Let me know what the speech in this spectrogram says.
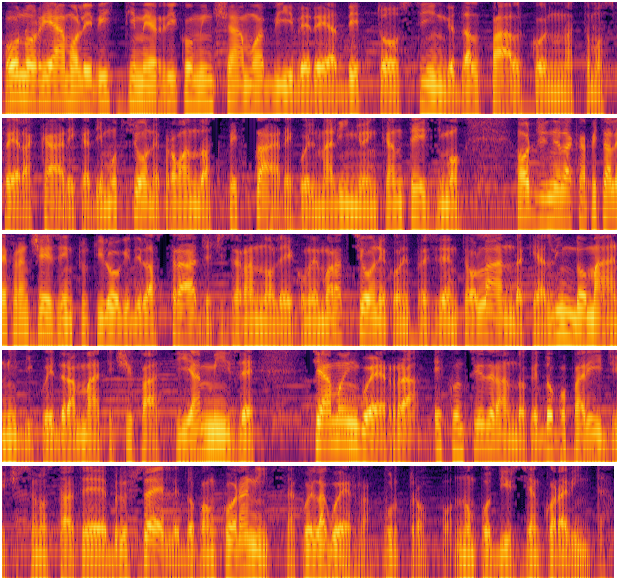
Onoriamo le vittime e ricominciamo a vivere, ha detto Sting dal palco in un'atmosfera carica di emozione, provando a spezzare quel maligno incantesimo. Oggi nella capitale francese, in tutti i luoghi della strage, ci saranno le commemorazioni con il presidente Hollande che all'indomani di quei drammatici fatti ammise siamo in guerra e considerando che dopo Parigi ci sono state Bruxelles e dopo ancora Nizza, quella guerra purtroppo non può dirsi ancora vinta.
